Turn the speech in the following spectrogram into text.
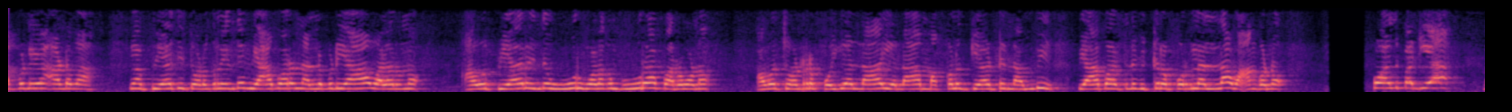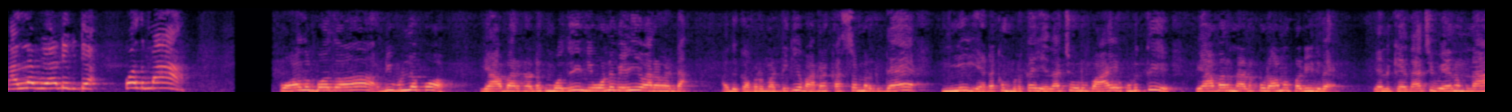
அப்படியே ஆடவா. என் பேத்தி தொடங்குற இந்த வியாபாரம் நல்லபடியா வளரணும். அவ பேர் இந்த ஊர் உலகம் பூரா பரவணும். அவ சொல்ற பொய்யெல்லாம் எல்லா மக்களும் கேட்டு நம்பி வியாபாரத்துல விற்கிற பொருள் எல்லாம் வாங்கணும். போது பாட்டியா நல்லா வேடிக்கிட்டேன் போதுமா? போதும் போதும் நீ உள்ள போ. வியாபாரம் நடக்கும்போது நீ ஒன்றும் வெளியே வர வேண்டாம். அதுக்கப்புறமாட்டிக்கு வர கஸ்டமர்கிட்ட நீயே இடக்கம் கொடுக்க ஏதாச்சும் ஒரு வாயை கொடுத்து வியாபாரம் நடக்கூடாம பண்ணிடுவேன். எனக்கு ஏதாச்சும் வேணும்னா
